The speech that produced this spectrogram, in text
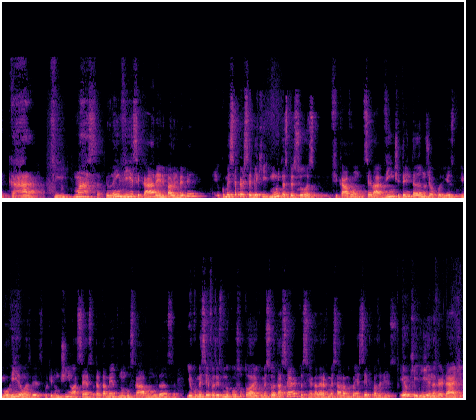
cara, que massa! Eu nem vi esse cara e ele parou de beber. Eu comecei a perceber que muitas pessoas ficavam, sei lá, 20, 30 anos de alcoolismo e morriam às vezes, porque não tinham acesso a tratamento, não buscavam mudança. E eu comecei a fazer isso no meu consultório, começou a dar certo, assim, a galera começava a me conhecer por causa disso. Eu queria, na verdade,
